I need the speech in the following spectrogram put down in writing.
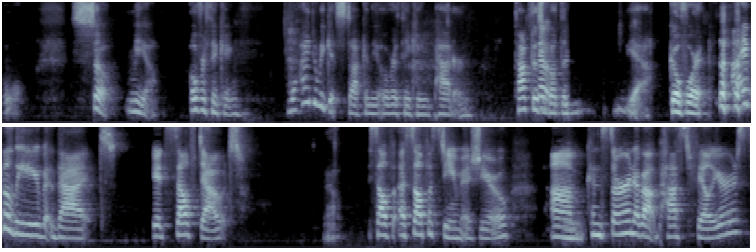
Cool. So, Mia, overthinking. Why do we get stuck in the overthinking pattern? Talk to us so, about the yeah, go for it. I believe that it's self doubt, yeah, self a self esteem issue, um, mm. concern about past failures.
